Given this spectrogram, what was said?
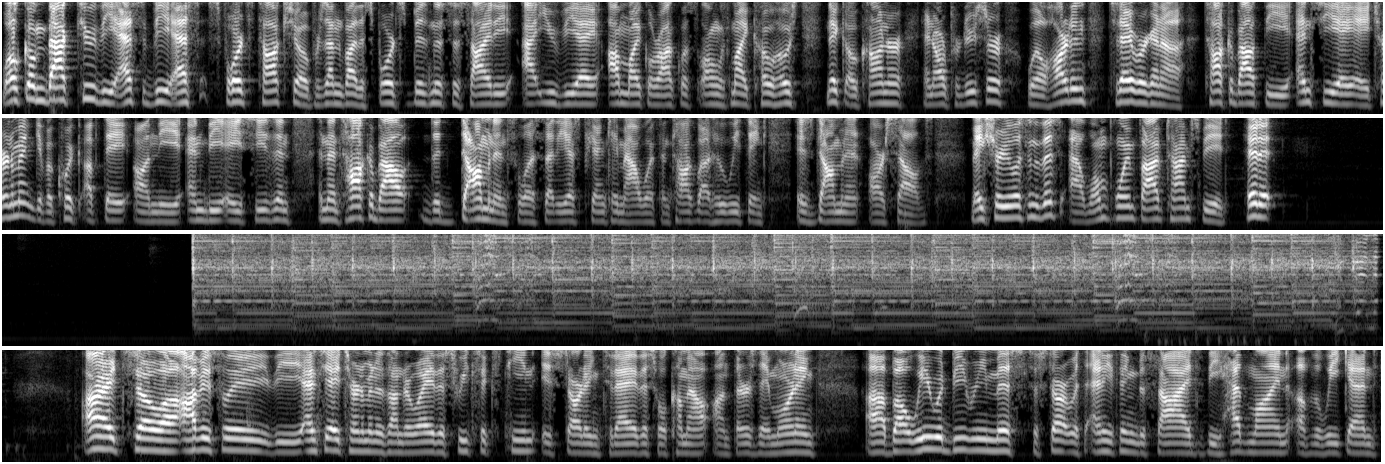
Welcome back to the SBS Sports Talk Show presented by the Sports Business Society at UVA. I'm Michael Rockless along with my co host Nick O'Connor and our producer Will Harden. Today we're going to talk about the NCAA tournament, give a quick update on the NBA season, and then talk about the dominance list that ESPN came out with and talk about who we think is dominant ourselves. Make sure you listen to this at 1.5 times speed. Hit it. All right, so uh, obviously the NCAA tournament is underway. The Sweet 16 is starting today. This will come out on Thursday morning. Uh, but we would be remiss to start with anything besides the headline of the weekend.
